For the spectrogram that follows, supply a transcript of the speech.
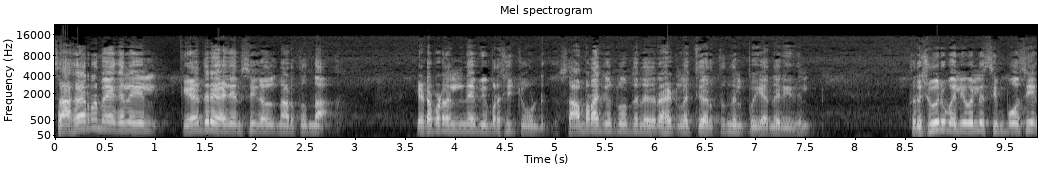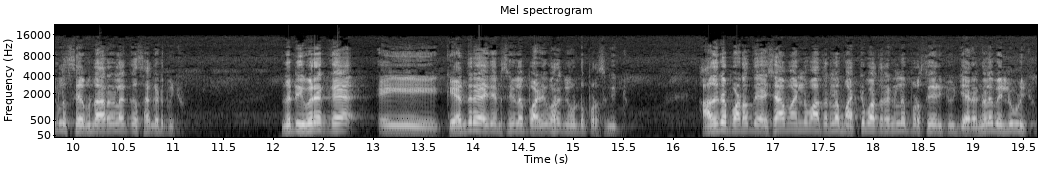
സഹകരണ മേഖലയിൽ കേന്ദ്ര ഏജൻസികൾ നടത്തുന്ന ഇടപെടലിനെ വിമർശിച്ചുകൊണ്ട് സാമ്രാജ്യത്വത്തിനെതിരായിട്ടുള്ള ചെറുത്തുനിൽപ്പ് എന്ന രീതിയിൽ തൃശ്ശൂർ വലിയ വലിയ സിമ്പോസിയങ്ങൾ സെമിനാറുകളൊക്കെ സംഘടിപ്പിച്ചു. എന്നിട്ട് ഇവരൊക്കെ ഈ കേന്ദ്ര ഏജൻസികളെ പഴി പറഞ്ഞുകൊണ്ട് പ്രസംഗിച്ചു. അതിന്റെ പടം ദേശാമാനിൽ മാത്രമല്ല മറ്റു പത്രങ്ങളിൽ പ്രസിദ്ധീകരിച്ചു. ജനങ്ങളെ വെല്ലുവിളിച്ചു.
